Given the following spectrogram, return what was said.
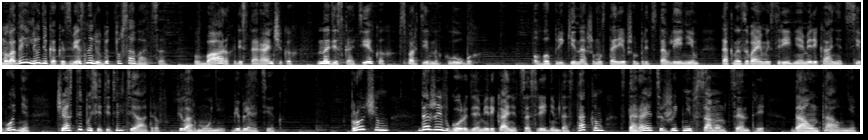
молодые люди, как известно, любят тусоваться – в барах, ресторанчиках, на дискотеках, в спортивных клубах. Вопреки нашим устаревшим представлениям, так называемый средний американец сегодня – частый посетитель театров, филармоний, библиотек. Впрочем, даже и в городе американец со средним достатком старается жить не в самом центре, даунтауне,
